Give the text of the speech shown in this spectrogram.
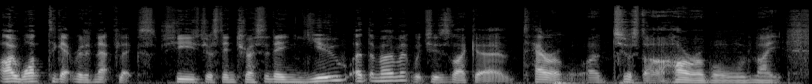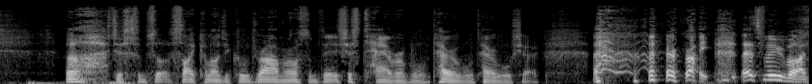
I want to get rid of Netflix. She's just interested in you at the moment, which is like a terrible, uh, just a horrible like Ugh, just some sort of psychological drama or something. It's just terrible, terrible, terrible show. right, let's move on.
